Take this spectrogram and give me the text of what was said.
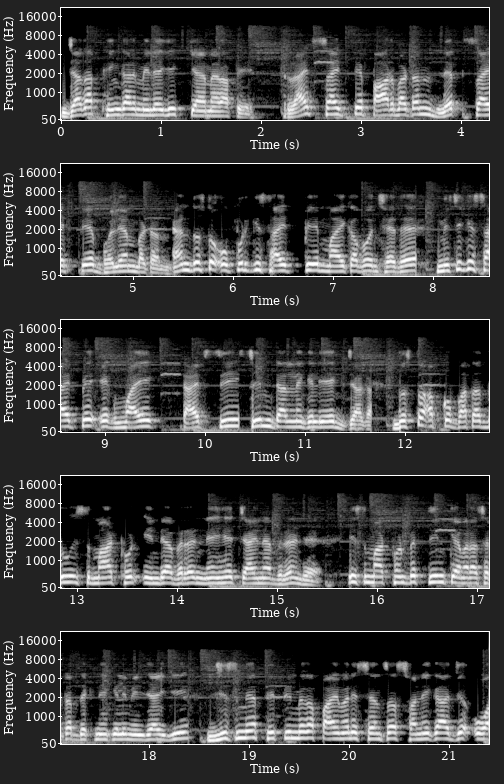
ज़्यादा फिंगर मिलेगी कैमरा पे। राइट साइड पे पावर बटन लेफ़्ट साइड पे वॉल्यूम बटन एंड दोस्तों, ऊपर की साइड पे माइक का छेद है। नीचे की साइड पे एक माइक टाइप सी सिम डालने के लिए एक जगह। दोस्तों, आपको बता दूँ स्मार्टफ़ोन इंडिया ब्रांड नहीं है चाइना ब्रांड है। इस स्मार्टफ़ोन पे तीन कैमरा सेटअप देखने के लिए मिल जाएगी, जिसमें 15 मेगा प्राइमरी सेंसर सोनी का जो ओ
